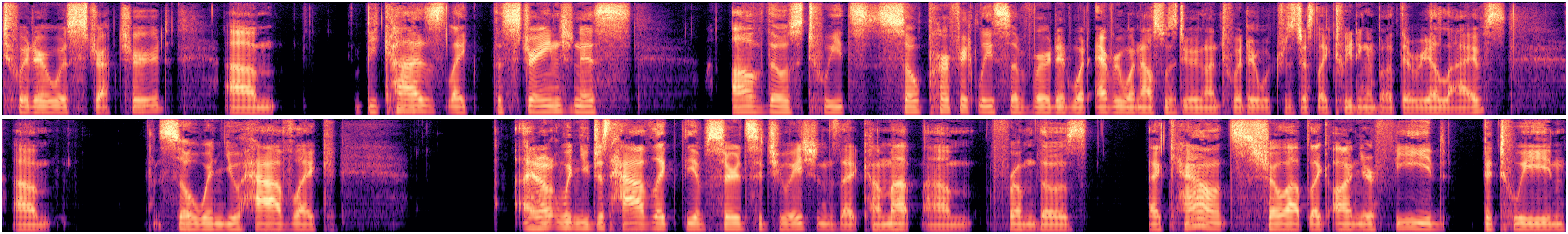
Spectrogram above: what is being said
Twitter was structured, um, because like the strangeness of those tweets so perfectly subverted what everyone else was doing on Twitter, which was just like tweeting about their real lives. Um, so when you have like I don't when you just have like the absurd situations that come up um, from those accounts show up like on your feed between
